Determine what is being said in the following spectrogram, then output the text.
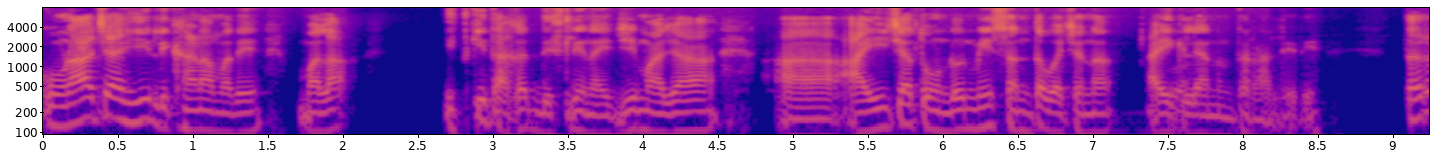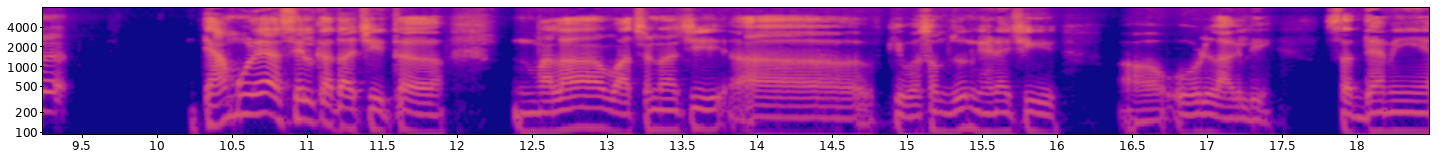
कोणाच्याही लिखाणामध्ये मला इतकी ताकद दिसली नाही जी माझ्या आईच्या तोंडून मी संत वचन ऐकल्यानंतर आलेली. तर त्यामुळे असेल कदाचित मला वाचनाची किंवा समजून घेण्याची ओढ लागली. सध्या मी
